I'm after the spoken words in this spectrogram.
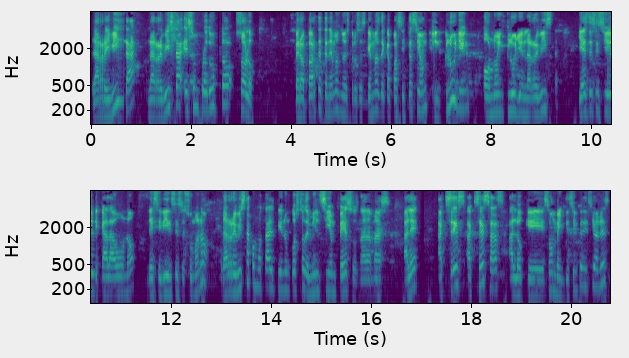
La revista, la revista es un producto solo, pero aparte tenemos nuestros esquemas de capacitación que incluyen o no incluyen la revista. Ya es decisión de cada uno decidir si se suma o no. La revista como tal tiene un costo de 1.100 pesos nada más, ¿vale? Acces, accesas a lo que son 25 ediciones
